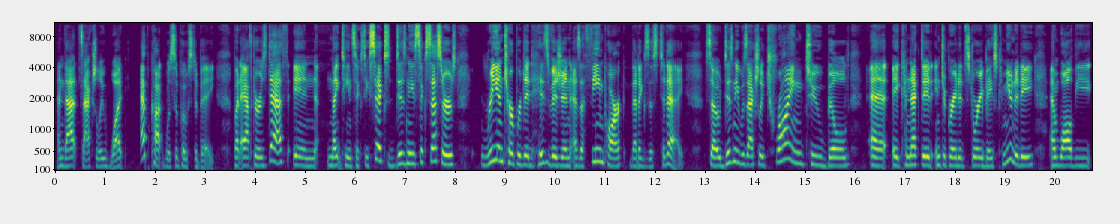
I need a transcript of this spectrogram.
and that's actually what Epcot was supposed to be. But after his death in 1966, Disney's successors reinterpreted his vision as a theme park that exists today. So Disney was actually trying to build a, a connected, integrated, story-based community, and while the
